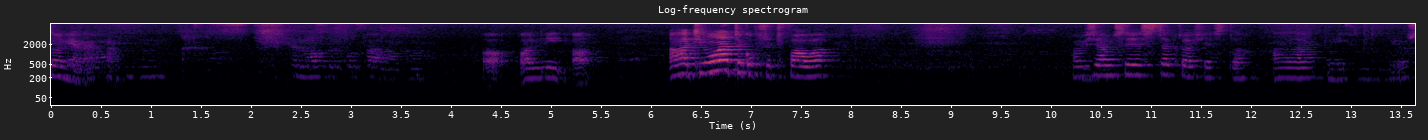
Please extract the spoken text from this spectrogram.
to nie wiem. O, Oli, o. A, ci ona tylko przetrwała. Myślałam, że jest to ktoś jest to, ale nikt już.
